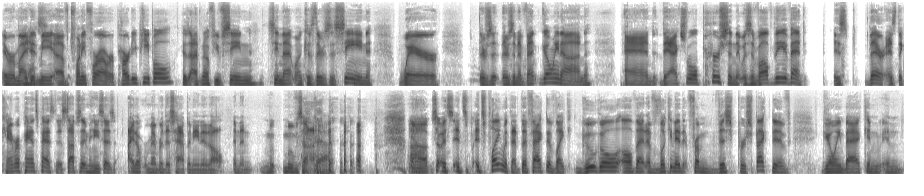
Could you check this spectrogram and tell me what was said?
It reminded Yes. me of 24 Hour Party People because I don't know if you've seen seen that one because there's a scene where there's a, there's an event going on and the actual person that was involved in the event is there as the camera pans past and it stops him and he says I don't remember this happening at all and then mo- moves on. Yeah. Um, so it's it's it's playing with that. The fact of like Google, all that of looking at it from this perspective, going back and and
